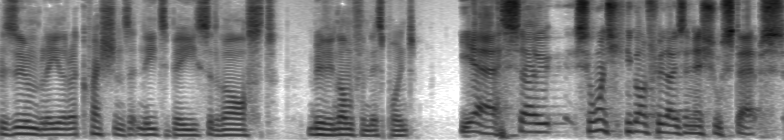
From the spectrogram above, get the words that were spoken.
presumably there are questions that need to be sort of asked moving on from this point. Yeah, so so once you've gone through those initial steps,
